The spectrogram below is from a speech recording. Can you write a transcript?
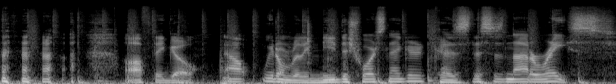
Off they go. Now, we don't really need the Schwarzenegger because this is not a race.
